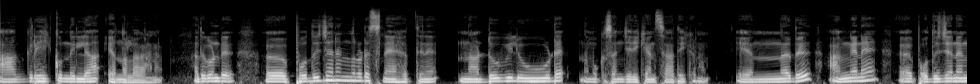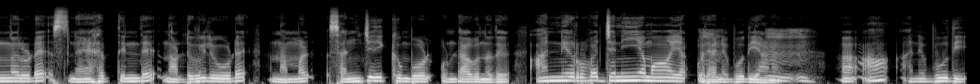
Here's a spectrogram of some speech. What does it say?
ആഗ്രഹിക്കുന്നില്ല എന്നുള്ളതാണ്. അതുകൊണ്ട് പൊതുജനങ്ങളുടെ സ്നേഹത്തിന് നടുവിലൂടെ നമുക്ക് സഞ്ചരിക്കാൻ സാധിക്കണം. എന്നത് അങ്ങനെ പൊതുജനങ്ങളുടെ സ്നേഹത്തിന്റെ നടുവിലൂടെ നമ്മൾ സഞ്ചരിക്കുമ്പോൾ ഉണ്ടാകുന്നത് അനിർവചനീയമായ ഒരു അനുഭൂതിയാണ്. ആ- അനുഭൂതി അനുഭൂതി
